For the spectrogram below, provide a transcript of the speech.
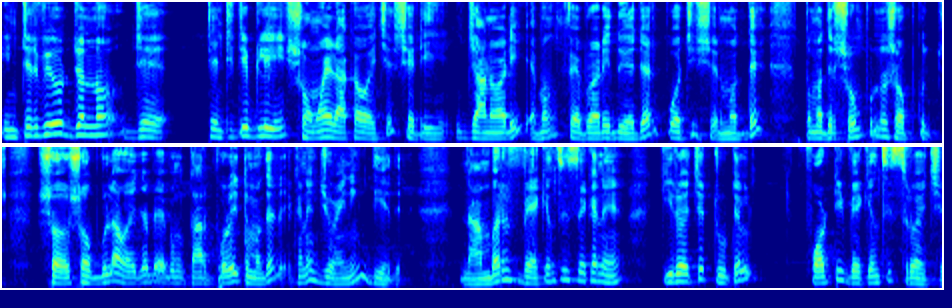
ইন্টারভিউর জন্য যে টেন্টেটিভলি সময় রাখা হয়েছে সেটি জানুয়ারি এবং ফেব্রুয়ারি দুই হাজার পঁচিশের মধ্যে তোমাদের সম্পূর্ণ সব সবগুলা হয়ে যাবে এবং তারপরেই তোমাদের এখানে জয়েনিং দিয়ে দেবে। নাম্বার অফ ভ্যাকেন্সিস এখানে কী রয়েছে? টোটাল ফর্টি ভ্যাকেন্সিস রয়েছে।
